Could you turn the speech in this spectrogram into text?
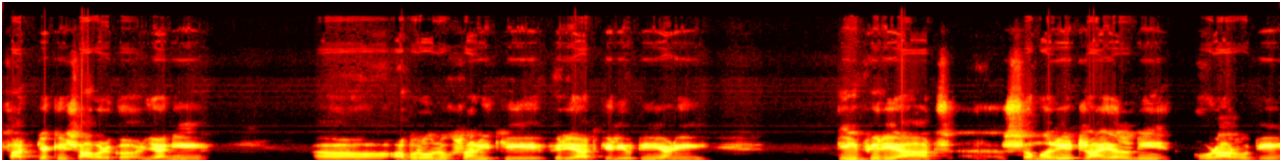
सात्यकी सावरकर यांनी अं, अब्रू नुकसानीची फिर्याद केली होती आणि ती फिर्याद समरी ट्रायलनी होणार होती.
